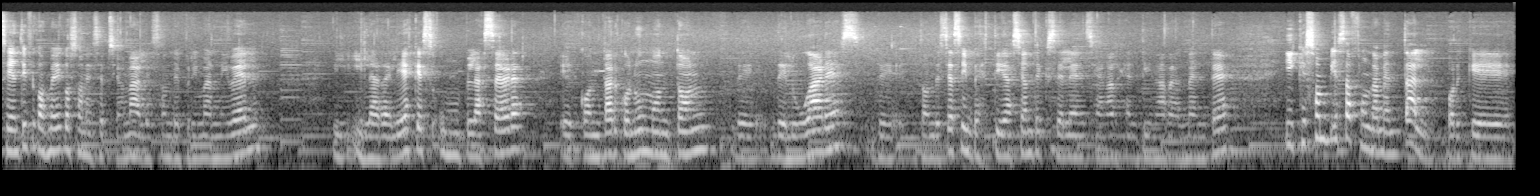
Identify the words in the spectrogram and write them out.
científicos médicos son excepcionales, son de primer nivel y, y la realidad es que es un placer eh, contar con un montón de, lugares donde se hace investigación de excelencia en Argentina realmente y que son pieza fundamental porque,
